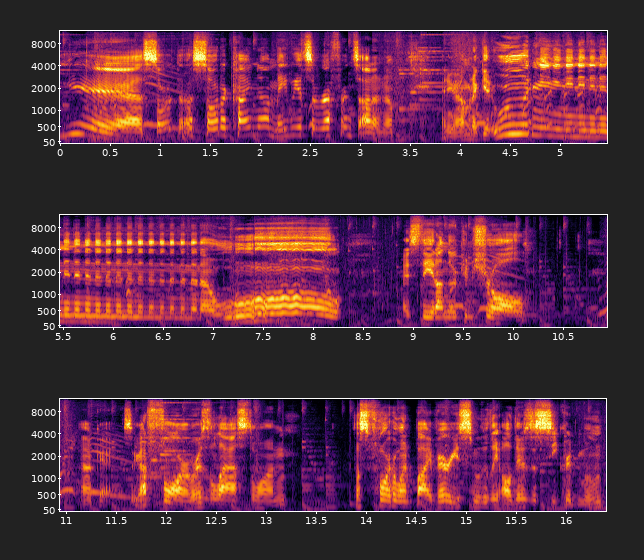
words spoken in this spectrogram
Yeah, sorta, sorta, kinda. Maybe it's a reference. I don't know. Anyway, I'm gonna get. Ooh, whoa! I stayed under control. Okay, so I got four. Where's the last one? Those four went by very smoothly. Oh, there's a secret moon.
